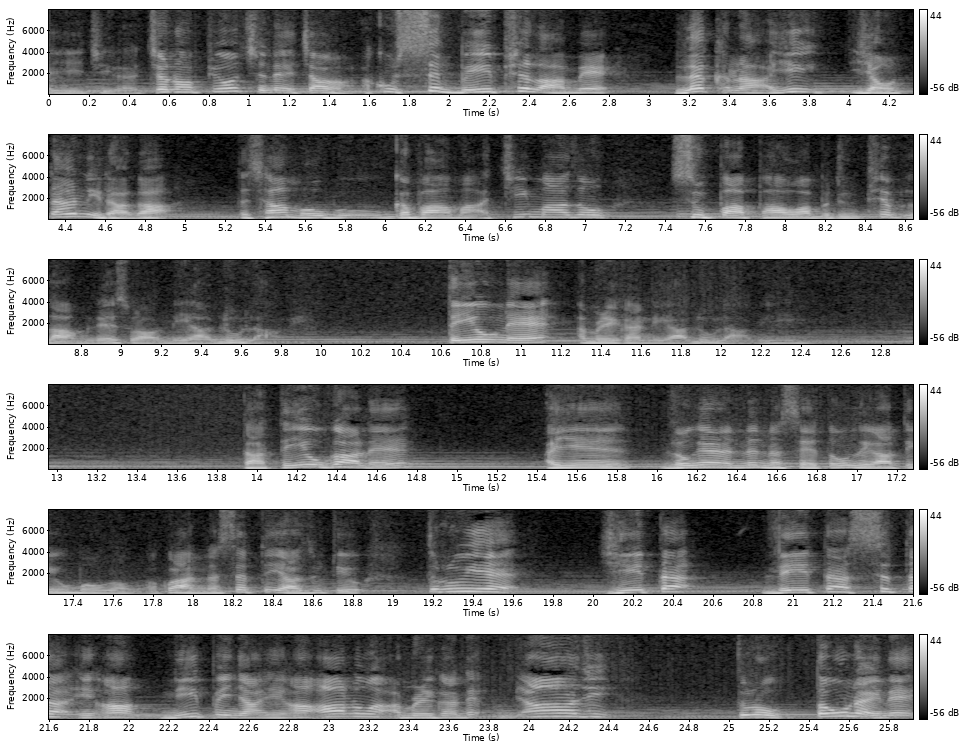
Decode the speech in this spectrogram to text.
အရေးကြီးတယ်ကျွန်တော်ပြောချင်တဲ့အကြောင်းကအခုစစ်ဘေးဖြစ်လာမဲ့လက္ခဏာအရေးအယောင်တန်းနေတာက တခြားမဟုတ်ဘူးကဘာမှာအကြီးမားဆုံး super power ဘယ်သူဖြစ်လာမလဲဆိုတော့နေရာလူလာပြီတရုတ်နဲ့အမေရိကန်နေရာလူလာပြီဒါတရုတ်ကလည်းအရင်လွန်ခဲ့တဲ့နှစ်20 30ကတရုတ်မဟုတ်တော့ဘူးအခုက21ရာစုတရုတ်သူတို့ရဲ့ရေတပ်လေတပ်စစ်တပ်အင်အားနီးပညာအင်အားအားလုံးကအမေရိကန်တဲ့အများကြီးသူတို့သုံးနိုင်တဲ့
